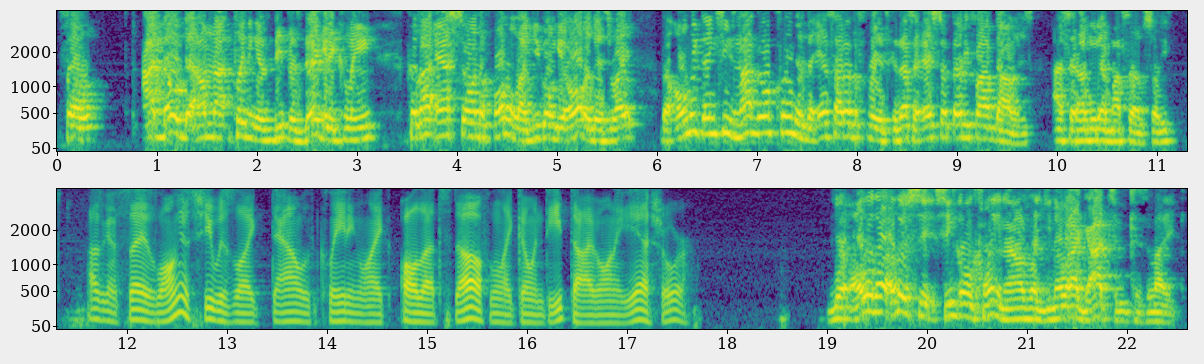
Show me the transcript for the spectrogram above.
So I know that I'm not cleaning as deep as they're getting clean because I asked her on the phone, like, you're going to get all of this, right? The only thing she's not going to clean is the inside of the fridge because that's an extra $35. I said, I'll do that myself, Shorty. I was gonna say, as long as she was like down with cleaning like all that stuff and like going deep dive on it, yeah, sure. Yeah, all of that other shit, she going to clean. And I was like, you know what? I got to because, like,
